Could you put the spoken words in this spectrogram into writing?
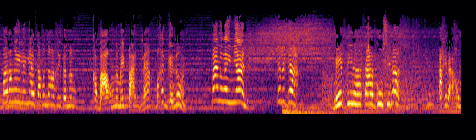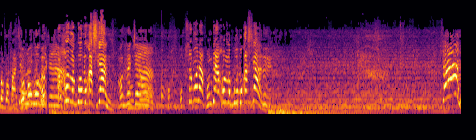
Parang ngayon lang yata ako nakakita ng kabaong na may padlock. Bakit ganon? Paano ngayon yan? Talaga? May tinatago sila. Akin na, ako bababa dyan. Wag, wag, wag. Ako magbubukas yan. Huwag na dyan. Buksan mo na, kung di ako magbubukas yan. Chang!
